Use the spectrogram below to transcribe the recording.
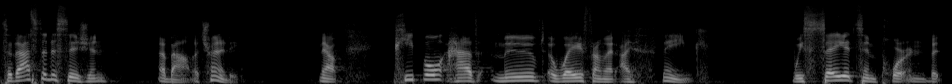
So, that's the decision about the Trinity. Now, people have moved away from it, I think. We say it's important, but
